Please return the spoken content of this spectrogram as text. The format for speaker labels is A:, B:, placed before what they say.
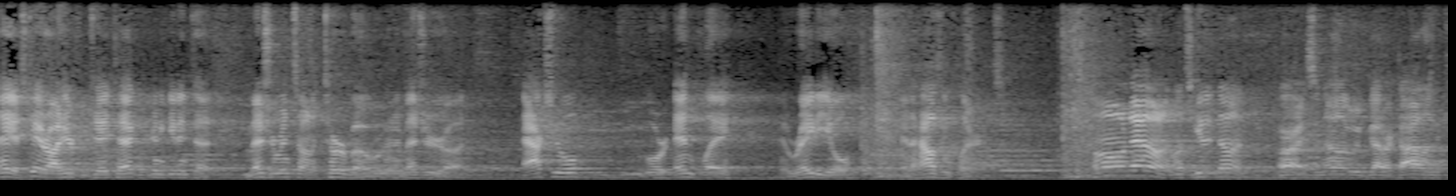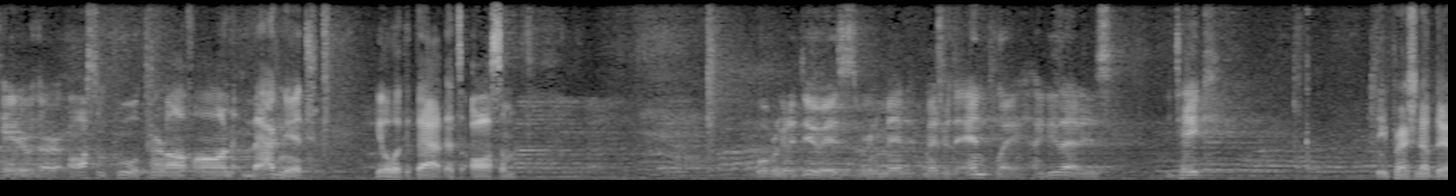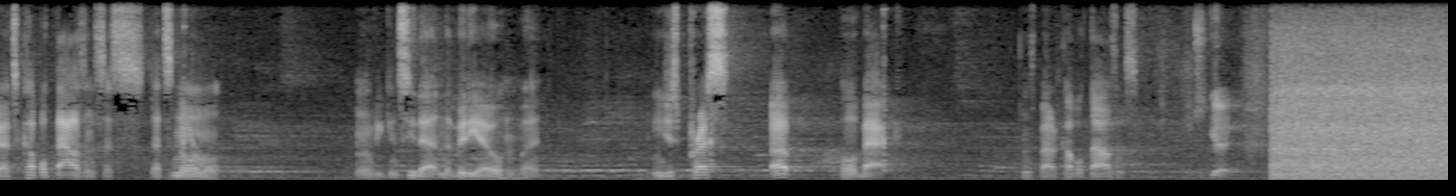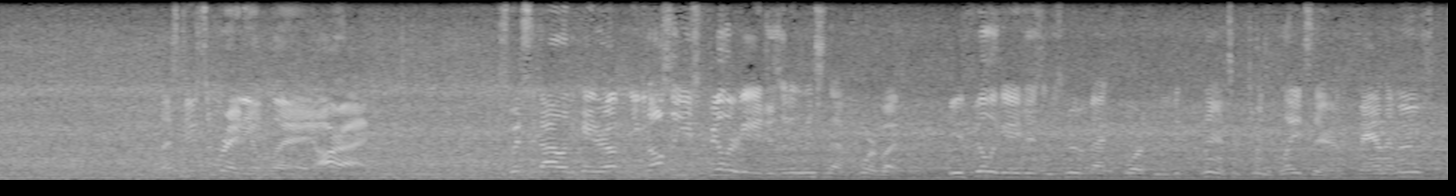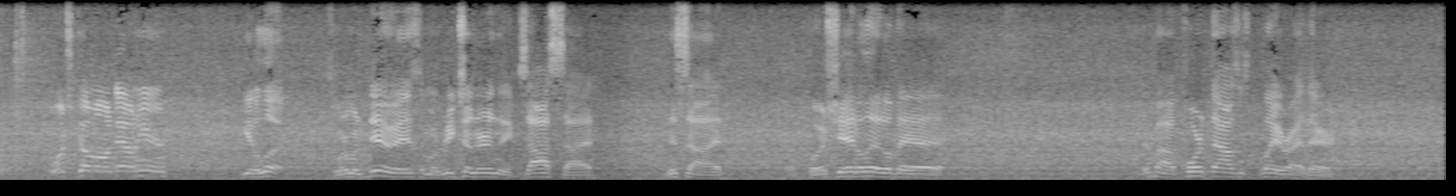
A: Hey, it's J-Rod here from J-Tech. We're going to get into measurements on a turbo. We're going to measure uh, axial or end play, radial, and a housing clearance. Come on down and let's get it done. All right, so now that we've got our dial indicator with our awesome, cool turn off on magnet, get a look at that. That's awesome. What we're going to do is, is we're going to me measure the end play. How you do that is you take you press it up there. That's a couple thousandths. That's that's normal. I don't know if you can see that in the video, mm-hmm. but you just press up, pull it back. It's about a couple thousandths, which is good. Let's do some radial play. All right. Switch the dial indicator up. You can also use feeler gauges. I didn't mention that before, but you can feeler gauges and just move it back and forth, and you get the clearance in between the blades there. The fan that moves. Once you come on down here, you get a look. So what I'm gonna do is I'm gonna reach under in the exhaust side, this side, push it a little bit. There's about four thousandths play right there,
